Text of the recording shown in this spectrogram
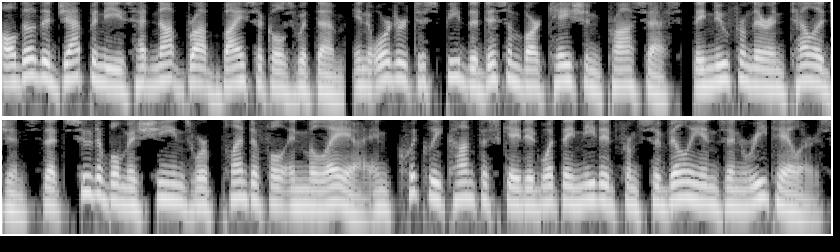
Although the Japanese had not brought bicycles with them in order to speed the disembarkation process, they knew from their intelligence that suitable machines were plentiful in Malaya and quickly confiscated what they needed from civilians and retailers.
